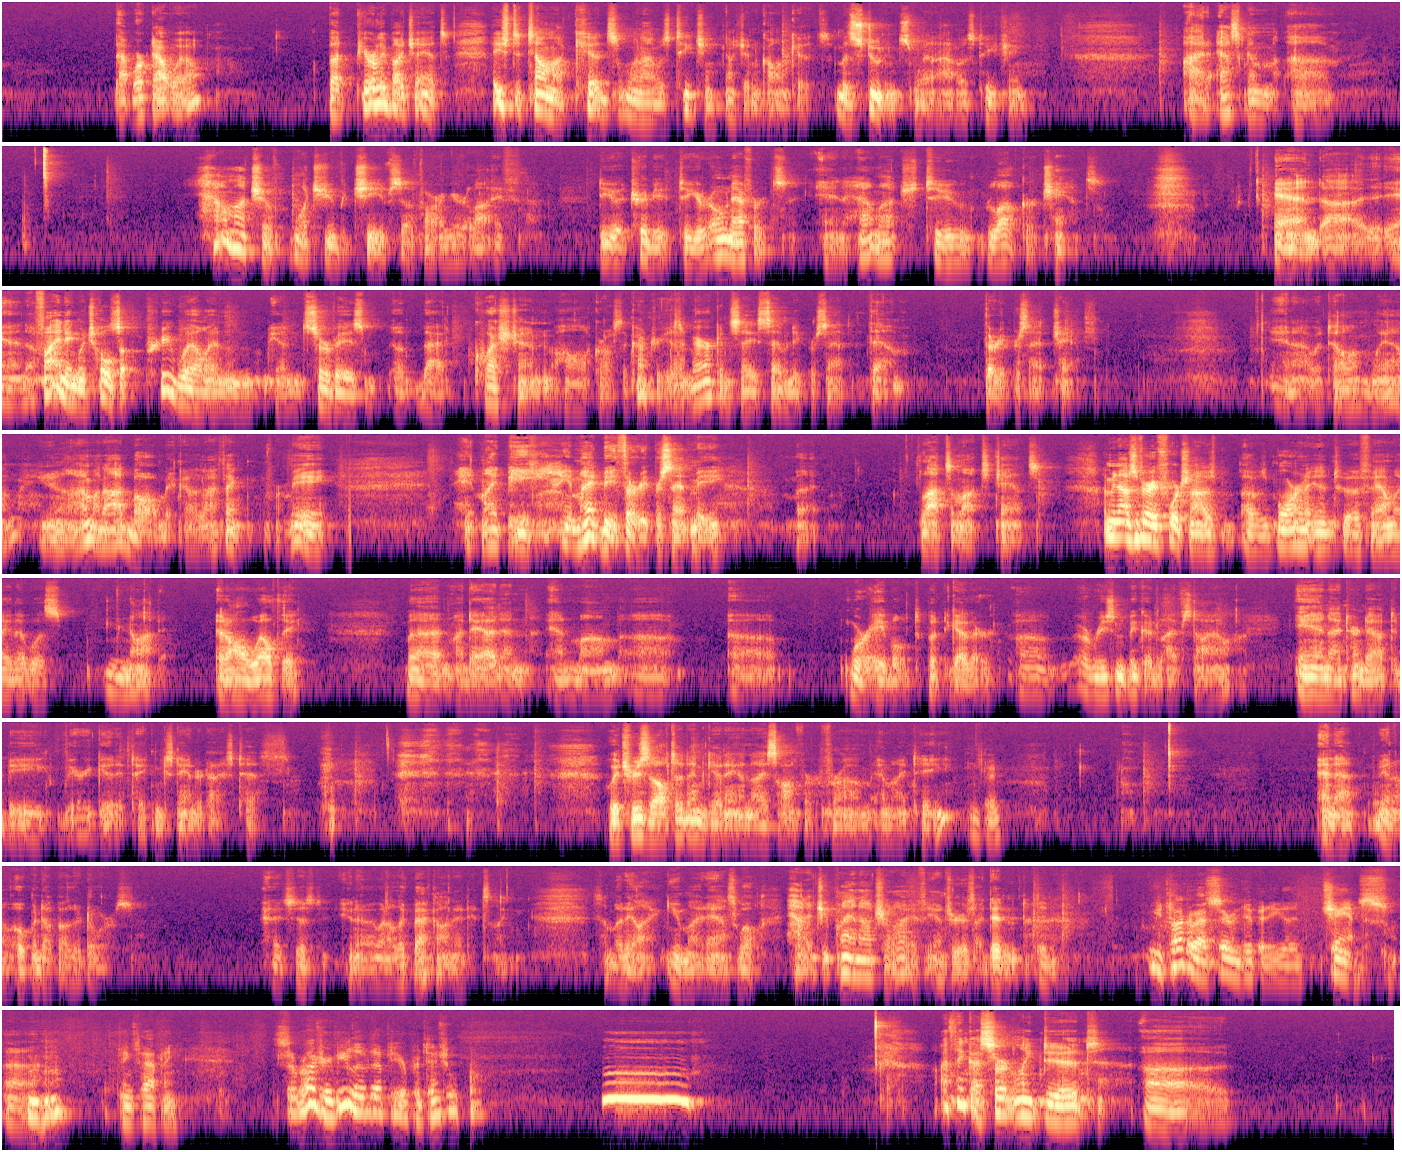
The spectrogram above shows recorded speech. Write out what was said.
that worked out well but purely by chance. I used to tell my kids when I was teaching, I shouldn't call them kids, but students when I was teaching, I'd ask them, um, how much of what you've achieved so far in your life do you attribute to your own efforts and how much to luck or chance. And, uh, and a finding which holds up pretty well in, in surveys of that question all across the country is Americans say 70% them, 30% chance. And I would tell them, well, you know, I'm an oddball because I think for me, it might be it might be 30% me, but lots and lots of chance. I mean, I was very fortunate. I was I was born into a family that was not at all wealthy, but my dad and and mom uh, uh, were able to put together uh, a reasonably good lifestyle, and I turned out to be very good at taking standardized tests. which resulted in getting a nice offer from MIT. Okay. And that, you know, opened up other doors. And it's just, you know, when I look back on it, it's like somebody like you might ask, well, how did you plan out your life? The answer is I didn't. didn't. You talk about serendipity, the chance, uh, things happening. So, Roger, have you lived up to your potential? Mm, I think I certainly did uh,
